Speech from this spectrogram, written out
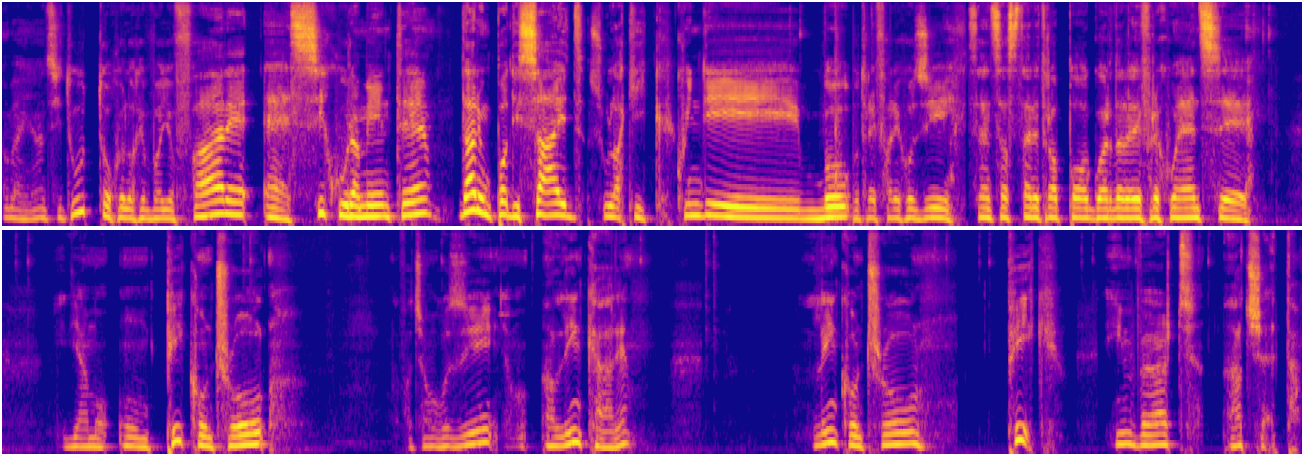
Vabbè, innanzitutto quello che voglio fare è sicuramente dare un po' di side sulla kick. Quindi boh, potrei fare così senza stare troppo a guardare le frequenze. Gli diamo un P control. Lo facciamo così andiamo a linkare. Link control pick invert accetta.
